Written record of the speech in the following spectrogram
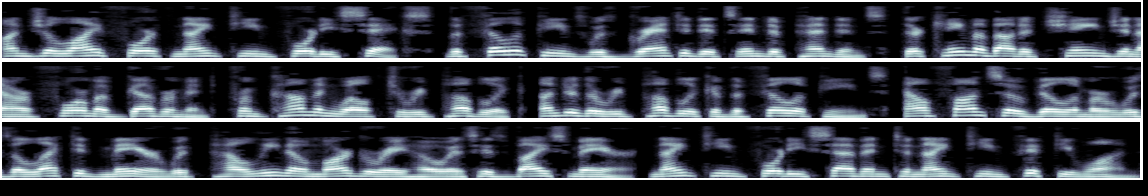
On July 4, 1946, the Philippines was granted its independence. There came about a change in our form of government, from Commonwealth to Republic. Under the Republic of the Philippines, Alfonso Villamor was elected mayor with Paulino Margarejo as his vice mayor, 1947 to 1951.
